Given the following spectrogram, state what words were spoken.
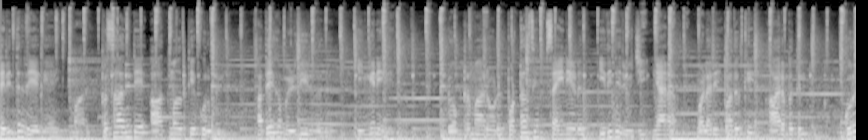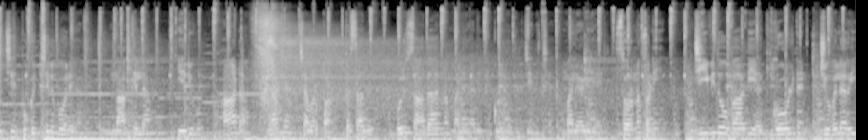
ചരിത്രരേഖയായി മാറി. പ്രസാദിന്റെ ആത്മഹത്യക്കുറിപ്പിൽ അദ്ദേഹം എഴുതിയിരുന്നത് ഇങ്ങനെയായിരുന്നു ഡോക്ടർമാരോട് പൊട്ടാസ്യം സൈനൈഡ് ഇതിന്റെ രുചി ഞാൻ വളരെ പതുക്കെ ആരംഭത്തിൽ കുറച്ച് പുകച്ചിലു പോലെയാണ്. നാക്കെല്ലാം എരിവും ഹാർഡാണ്. നല്ല ചവർപ്പാണ്. പ്രസാദ് ഒരു സാധാരണ മലയാളി കുടുംബത്തിൽ ജനിച്ച മലയാളിയായി. സ്വർണപ്പണി ജീവിതോപാധിയാക്കി ഗോൾഡൻ ജുവലറി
